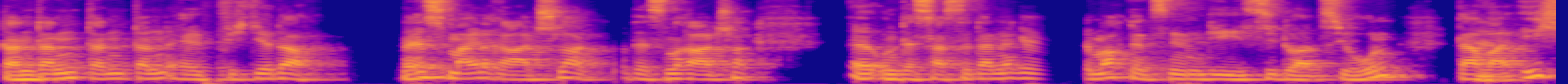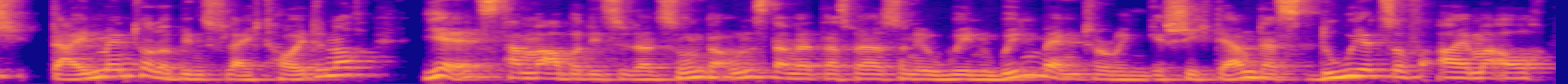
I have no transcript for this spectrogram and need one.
Dann, dann, dann, dann helfe ich dir da. Das ist mein Ratschlag. Das ist ein Ratschlag. Äh, und das hast du dann gemacht. Jetzt in die Situation, da ja. war ich dein Mentor oder bin es vielleicht heute noch. Jetzt haben wir aber die Situation bei uns, dass wir so eine Win-Win-Mentoring-Geschichte haben, dass du jetzt auf einmal auch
